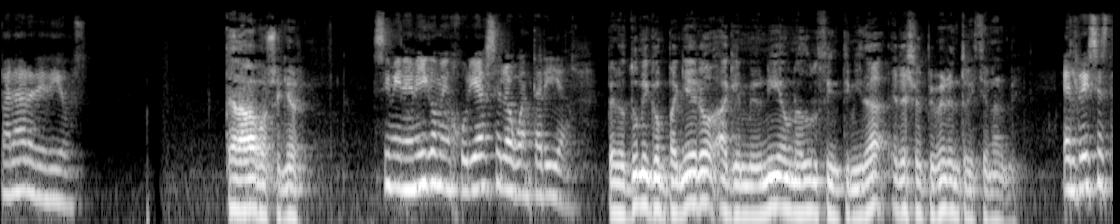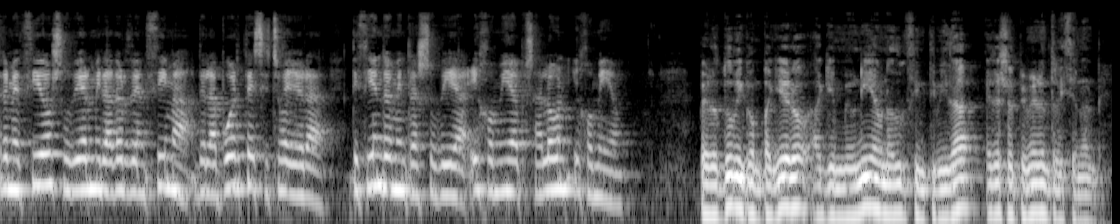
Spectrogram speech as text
Palabra de Dios. Te alabamos, Señor. Si mi enemigo me injuriase, lo aguantaría. Pero tú, mi compañero, a quien me unía una dulce intimidad, eres el primero en traicionarme. El rey se estremeció, subió al mirador de encima de la puerta y se echó a llorar, diciendo mientras subía, Hijo mío, Absalón, hijo mío. Pero tú, mi compañero, a quien me unía una dulce intimidad, eres el primero en traicionarme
